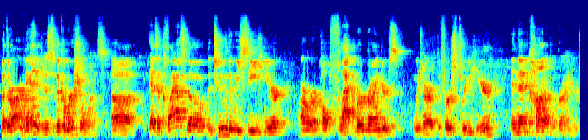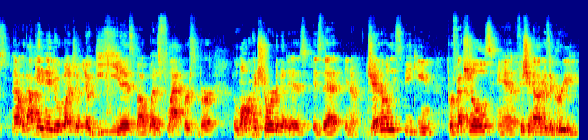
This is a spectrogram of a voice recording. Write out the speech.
But there are advantages to the commercial ones. Uh, as a class though, the two that we see here are what are called flat burr grinders, which are the first three here and then conical grinders. Now, without getting into a bunch of you know geekiness about what is flat versus burr, the long and short of it is is that you know generally speaking, professionals and aficionados agree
